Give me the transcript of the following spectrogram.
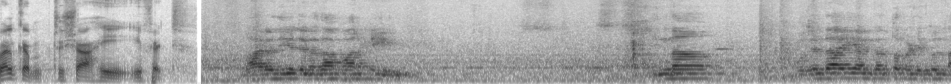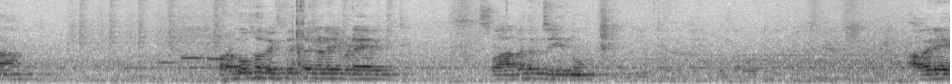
Welcome ടു ഷാഹി ഇഫക്റ്റ് ഭാരതീയ ജനതാ പാർട്ടിയിൽ ഇന്ന് പുതുതായി അംഗത്വം എടുക്കുന്ന പ്രമുഖ വ്യക്തിത്വങ്ങളെ ഇവിടെ സ്വാഗതം ചെയ്യുന്നു. അവരെ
